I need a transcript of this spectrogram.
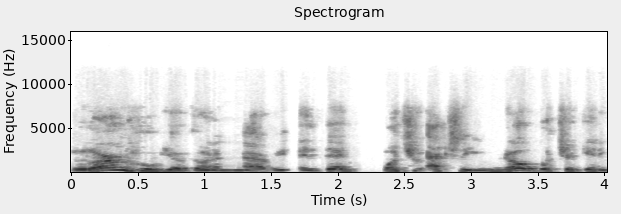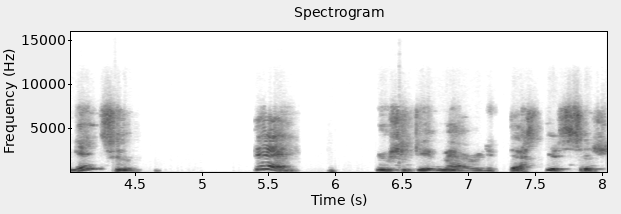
learn who you're going to marry, and then once you actually know what you're getting into, then you should get married if that's your decision.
